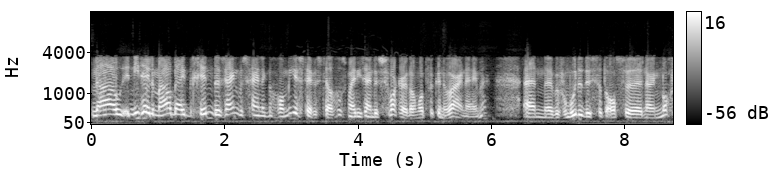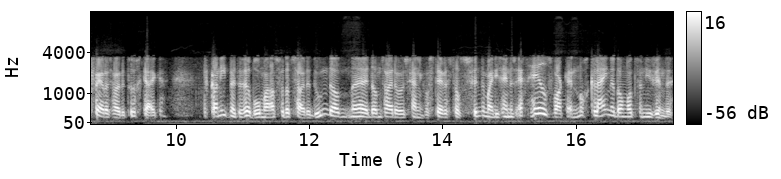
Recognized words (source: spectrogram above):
Nou, niet helemaal bij het begin. Er zijn waarschijnlijk nog wel meer sterrenstelsels, maar die zijn dus zwakker dan wat we kunnen waarnemen. En eh, we vermoeden dus dat als we naar nog verder zouden terugkijken... Dat kan niet met de Hubble, maar als we dat zouden doen, dan, eh, dan zouden we waarschijnlijk wel sterrenstelsels vinden. Maar die zijn dus echt heel zwak en nog kleiner dan wat we nu vinden.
